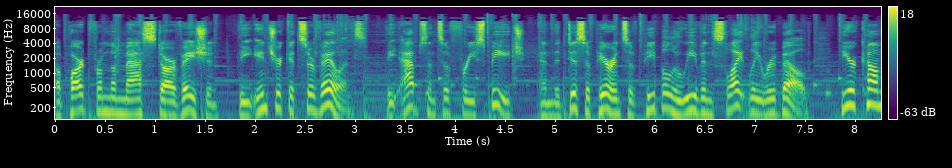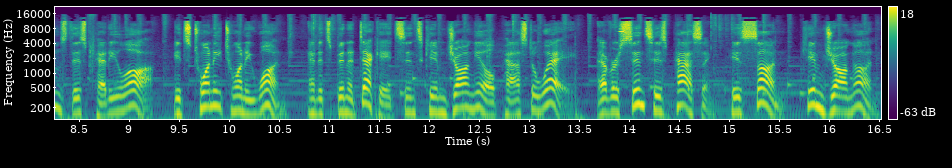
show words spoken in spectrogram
Apart from the mass starvation, the intricate surveillance, the absence of free speech, and the disappearance of people who even slightly rebelled, here comes this petty law. It's 2021, and it's been a decade since Kim Jong-il passed away. Ever since his passing, his son, Kim Jong-un,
